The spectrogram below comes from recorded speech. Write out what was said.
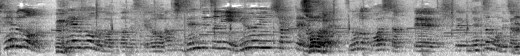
西武ドーム、うん。西武ドームがあったんですけど私前日に入院しちゃってそうだ。喉壊しちゃってで熱も出ちゃって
